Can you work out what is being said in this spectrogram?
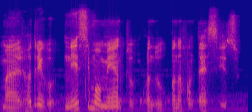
Mas, Rodrigo, nesse momento, quando, quando acontece isso,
